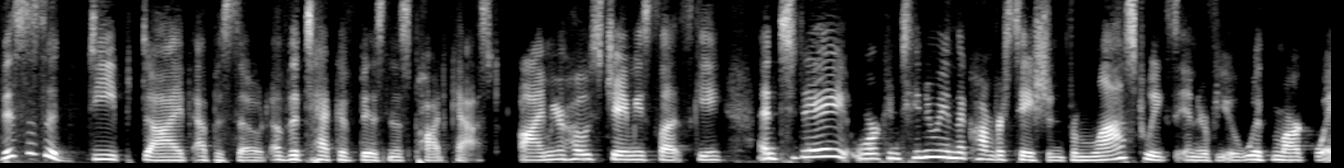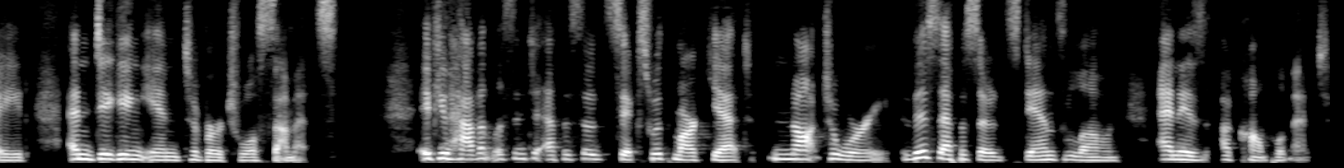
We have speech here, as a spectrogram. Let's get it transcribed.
This is a deep dive episode of the Tech of Business podcast. I'm your host, Jaime Slutzky, and today we're continuing the conversation from last week's interview with Mark Wade and digging into virtual summits. If you haven't listened to episode six with Mark yet, not to worry. This episode stands alone and is a complement.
